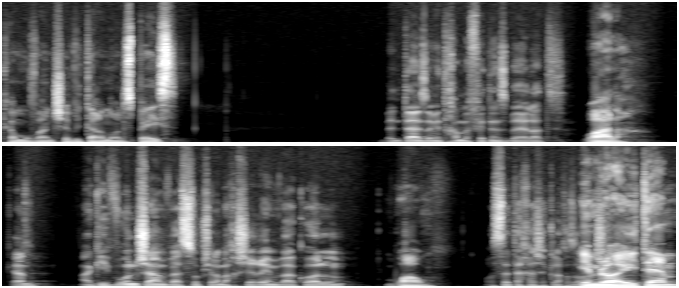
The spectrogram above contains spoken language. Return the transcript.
כמובן, שוויתרנו על ספייס. בינתיים זה מתחם ה-be fit באילת. וואלה. כן. הגיוון שם והסוג של המכשירים והכול... וואו. עושה את החשק לחזור. אם לא הייתם,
